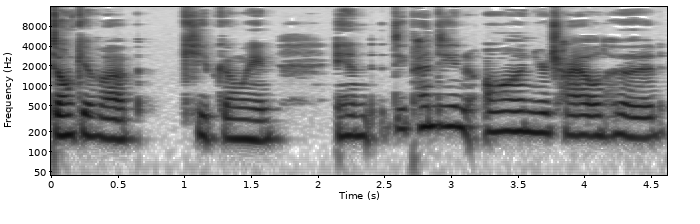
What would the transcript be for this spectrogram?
Don't give up. Keep going. And depending on your childhood,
